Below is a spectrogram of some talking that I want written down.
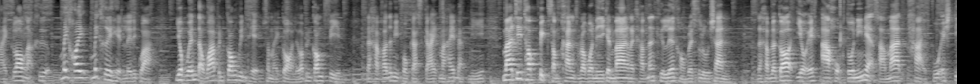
ลายๆ กล้องอะคือไม่ค่อยไม่เคยเห็นเลยดีกว่า ยกเว้นแต่ว่าเป็นกล้องวินเทจสมัยก่อนหรือว่าเป็นกล้องฟิล์มนะครับเขาจะมีโฟกัสไกด์มาให้แบบนี้ มาที่ท็อปิกสำคัญสำหรับวันนี้กันบ้างนะครับ นั่นคือเรื่องของ resolution นะครับแล้วก็ EOS R6 ตัวนี้เนี่ยสามารถถ่าย Full HD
